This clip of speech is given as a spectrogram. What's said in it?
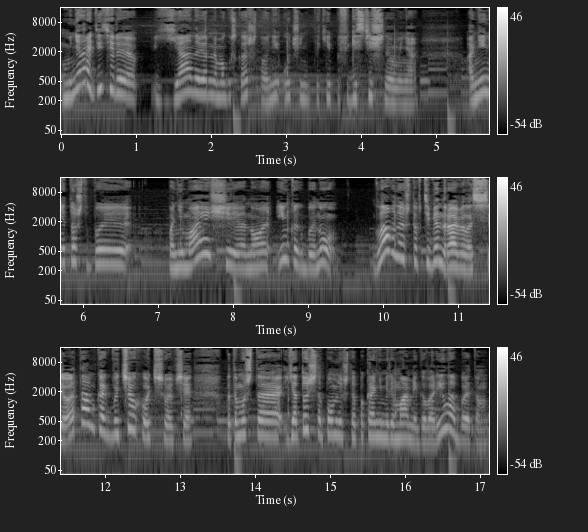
у меня родители, я, наверное, могу сказать, что они очень такие пофигистичные у меня. Они не то чтобы понимающие, но им как бы, ну, Главное, чтобы тебе нравилось все, а там как бы что хочешь вообще. Потому что я точно помню, что я, по крайней мере, маме говорила об этом.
